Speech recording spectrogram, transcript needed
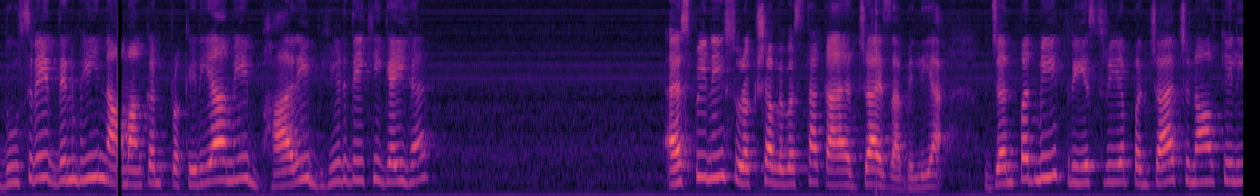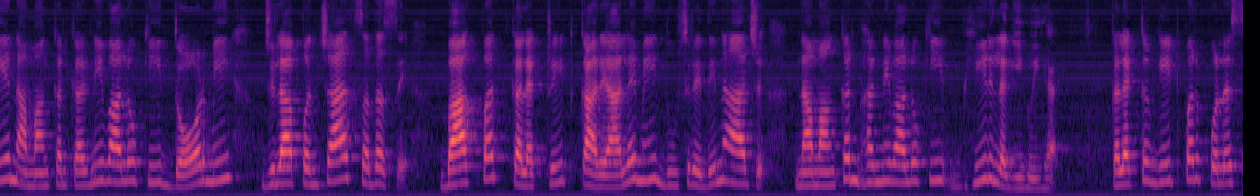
दूसरे दिन भी नामांकन प्रक्रिया में भारी भीड़ देखी गई है। एसपी ने सुरक्षा व्यवस्था का जायजा भी लिया। जनपद में त्रिस्तरीय पंचायत चुनाव के लिए नामांकन करने वालों की दौड़ में जिला पंचायत सदस्य बागपत कलेक्ट्रेट कार्यालय में दूसरे दिन आज नामांकन भरने वालों की भीड़ लगी हुई है। कलेक्टर गेट पर पुलिस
